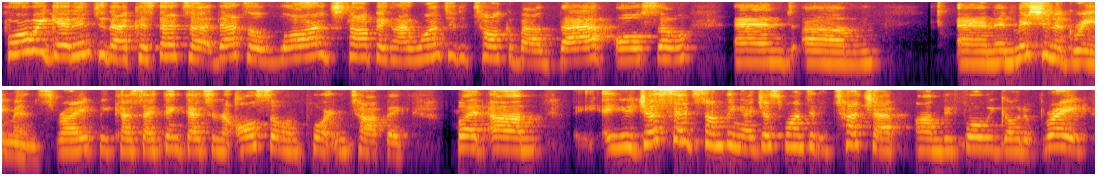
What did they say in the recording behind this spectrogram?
Before we get into that, because that's a that's a large topic, and I wanted to talk about that also, and um, and admission agreements, right? Because I think that's an also important topic. But um, you just said something I just wanted to touch up um, before we go to break,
